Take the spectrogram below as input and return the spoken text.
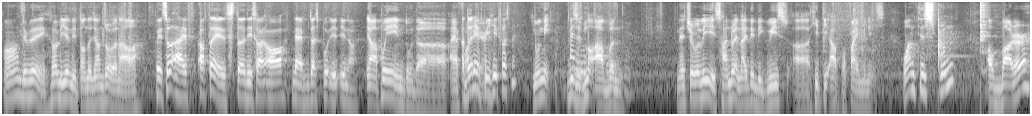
啊，对不对？说李你懂得这样做人啊。 Wait, so I after I stir this one all, then I just put it in. ah. Yeah, put it into the air I don't need fryer. to preheat first, man. No need. This is not oven. Yeah. Naturally, it's 190 degrees. Uh, heat it up for five minutes. One teaspoon of butter.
